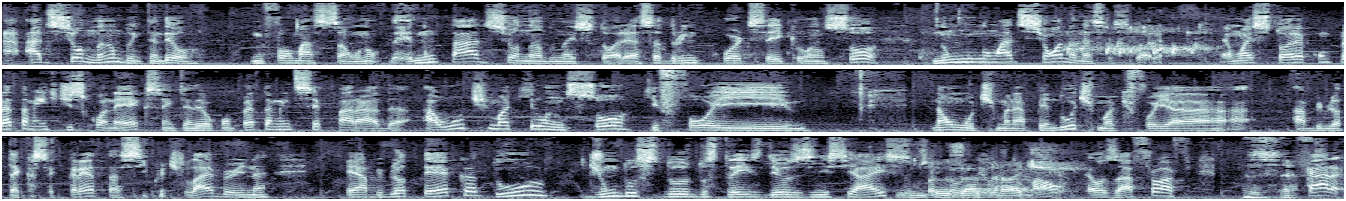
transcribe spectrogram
adicionando, entendeu? Informação. Não, não tá adicionando na história. Essa Dream Courts aí que lançou não, não adiciona nessa história. É uma história completamente desconexa, entendeu? Completamente separada. A última que lançou, que foi. Não última, né? A penúltima, que foi a, a Biblioteca Secreta, a Secret Library, né? É a biblioteca do de um dos, do, dos três deuses iniciais, do só que é o deus do mal, é o Zafroth. Cara,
